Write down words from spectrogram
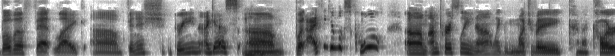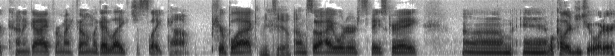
Boba Fett like um, finish green, I guess. Mhm. Um, but I think it looks cool. Um, I'm personally not like much of a kind of color kind of guy for my phone. Like I like just like um, pure black. Me too. Um, so I ordered space gray. Um, and what color did you order?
